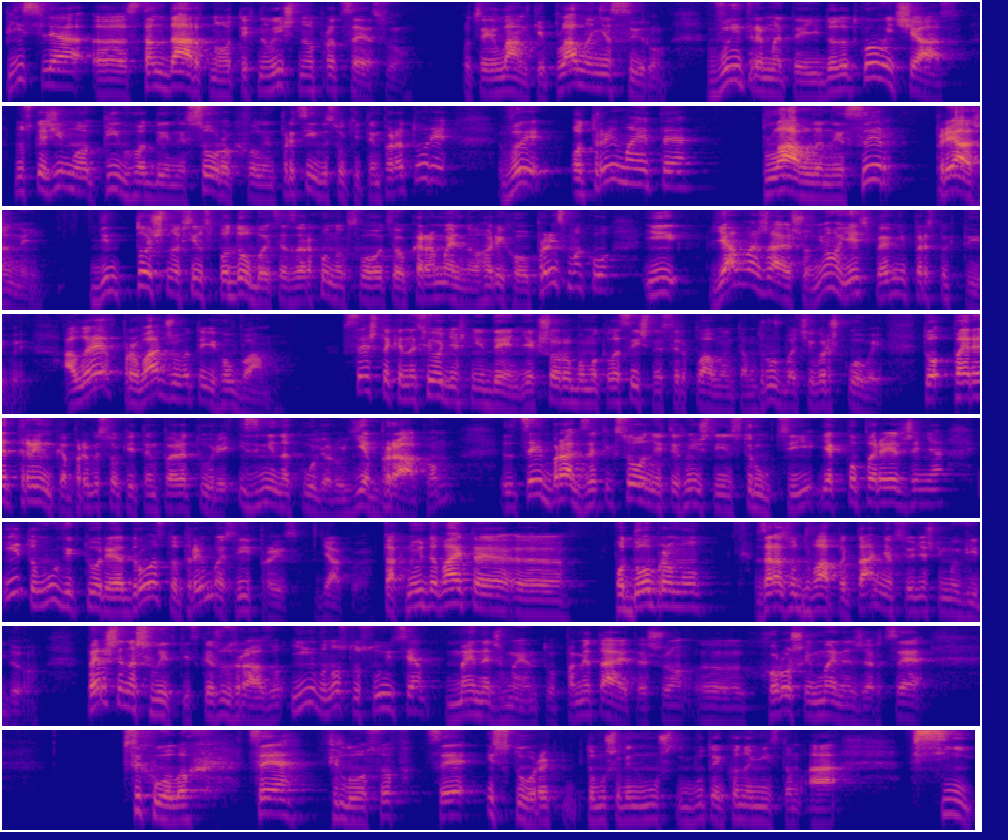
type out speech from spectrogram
після е, стандартного технологічного процесу, оцеї ланки плавлення сиру, витримати і додатковий час, ну скажімо, півгодини, 40 хвилин при цій високій температурі, ви отримаєте плавлений сир пряжений. Він точно всім сподобається за рахунок свого цього карамельного горіхового присмаку, і я вважаю, що в нього є певні перспективи, але впроваджувати його вам. Все ж таки на сьогоднішній день, якщо робимо класичний сир там дружба чи вершковий, то перетримка при високій температурі і зміна кольору є браком. Цей брак зафіксований в технічній інструкції як попередження, і тому Вікторія Дрозд отримує свій приз. Дякую. Так, ну і давайте е, по-доброму. Зразу два питання в сьогоднішньому відео. Перше на швидкість скажу зразу, і воно стосується менеджменту. Пам'ятаєте, що е, хороший менеджер це психолог, це філософ, це історик, тому що він мусить бути економістом. А всі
